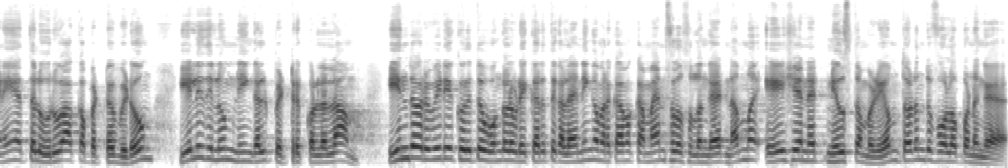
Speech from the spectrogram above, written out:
இணையத்தில் உருவாக்கப்பட்டு விடும். எளிதிலும் நீங்கள் பெற்றுக்கொள்ளலாம். இந்த ஒரு வீடியோ குறித்து உங்களுடைய கருத்துக்களை நீங்கள் மறக்காமல் கமெண்ட்ஸில் சொல்லுங்கள் நம்ம ஏஷியா நெட் நியூஸ் தமிழையும் தொடர்ந்து ஃபாலோ பண்ணுங்கள்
